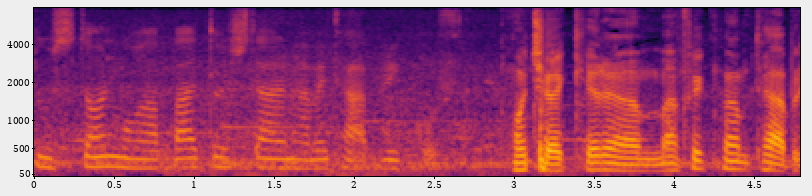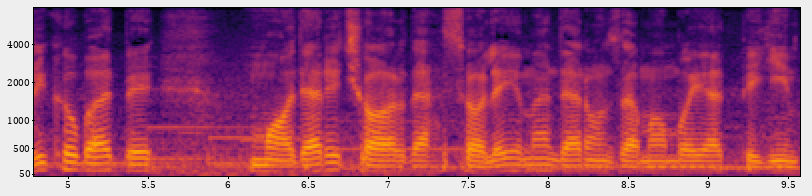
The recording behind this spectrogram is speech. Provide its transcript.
دوستان محبت داشتن همه تبریک گفتن. متشکرم. من فکر کنم تبریک رو باید به مادر چهارده ساله من در اون زمان باید بگیم.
